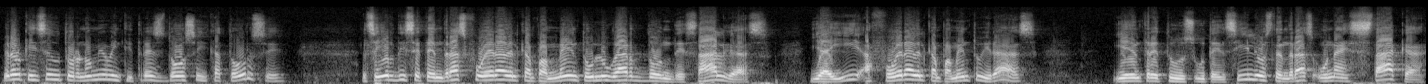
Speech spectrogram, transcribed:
Mira lo que dice Deuteronomio 23, 12 y 14. El Señor dice, tendrás fuera del campamento un lugar donde salgas, y ahí afuera del campamento irás, y entre tus utensilios tendrás una estaca,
